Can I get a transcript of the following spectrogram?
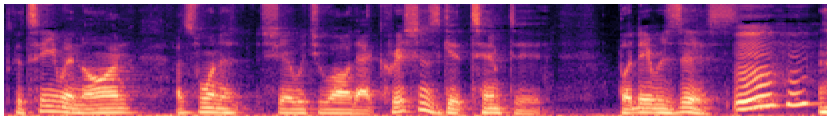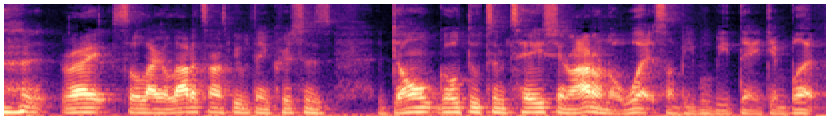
continuing on, I just want to share with you all that Christians get tempted, but they resist. Mm-hmm. right? So, like, a lot of times people think Christians don't go through temptation, or I don't know what some people be thinking, but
